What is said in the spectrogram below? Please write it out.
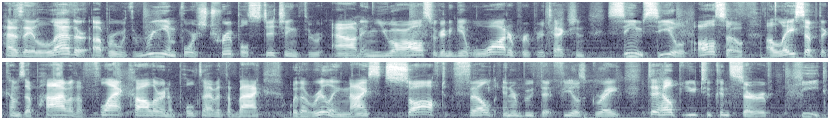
Has a leather upper with reinforced triple stitching throughout and you are also going to get waterproof protection, seam sealed. Also a lace up that comes up high with a flat collar and a pull tab at the back with a really nice soft felt inner boot that feels great to help you to conserve heat.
